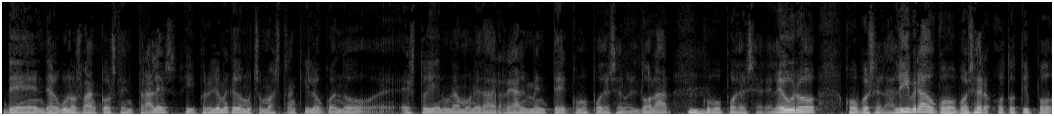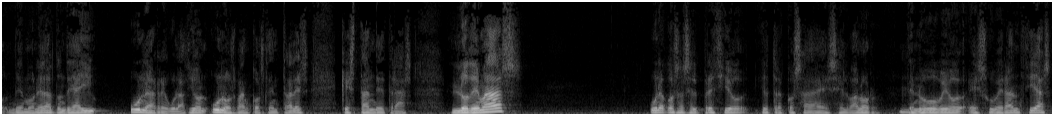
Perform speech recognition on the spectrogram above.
de, algunos bancos centrales, sí, pero yo me quedo mucho más tranquilo cuando eh, estoy en una moneda realmente como puede ser el dólar, como puede ser el euro, como puede ser la libra o como puede ser otro tipo de monedas donde hay una regulación, unos bancos centrales que están detrás. Lo demás, una cosa es el precio y otra cosa es el valor. De nuevo veo exuberancias,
